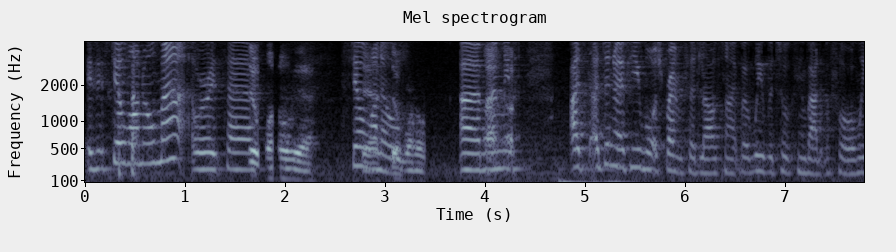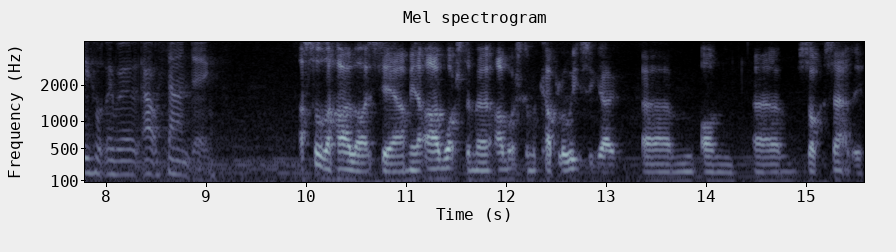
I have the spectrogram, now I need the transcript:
Is it still one all, Matt, or is uh, still one all? Yeah, still yeah, one all. Um, I mean. I, I, don't know if you watched Brentford last night, but we were talking about it before, and we thought they were outstanding. I saw the highlights. Yeah, I mean, I watched them. I watched them a couple of weeks ago um, on um, Soccer Saturday,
